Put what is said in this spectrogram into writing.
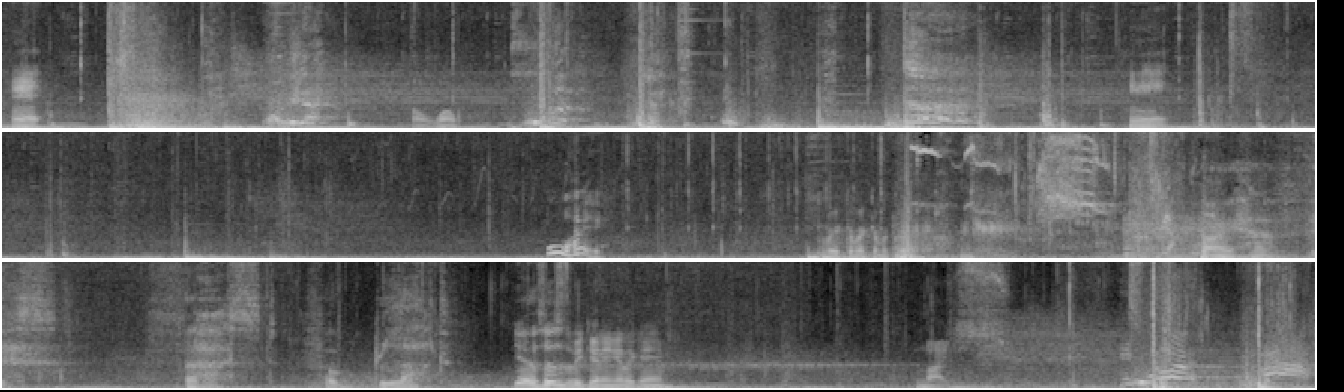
Eh. Yeah, this is the beginning of the game. Nice. It's work! Ah,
